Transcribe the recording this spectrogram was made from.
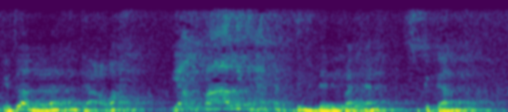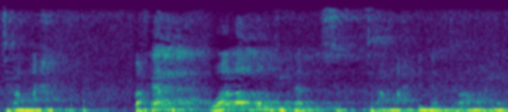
Itu adalah dakwah yang paling efektif daripada sekedar ceramah. Bahkan walaupun kita bisa ceramah dengan ceramah yang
